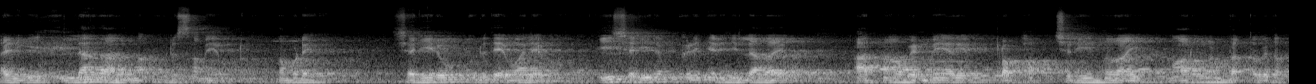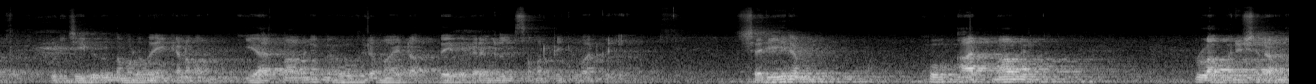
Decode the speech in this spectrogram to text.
അഴുകി ഇല്ലാതാകുന്ന ഒരു സമയമുണ്ട്. നമ്മുടെ ശരീരവും ഒരു ദേവാലയമാണ്. ഈ ശരീരം കഴിഞ്ഞഴിഞ്ഞില്ലാതായാൽ ആത്മാവ് വെണ്മയേറിയ പ്രഭ ചൊരിയുന്നതായി മാറുവാൻ തക്കവിധം ഒരു ജീവിതം നമ്മൾ നയിക്കണമെന്ന് ഈ ആത്മാവിനെ മനോഹരമായിട്ട് ദൈവകരങ്ങളിൽ സമർപ്പിക്കുവാൻ കഴിയും. ശരീരം ആത്മാവിൽ ഉള്ള മനുഷ്യരാണ്.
